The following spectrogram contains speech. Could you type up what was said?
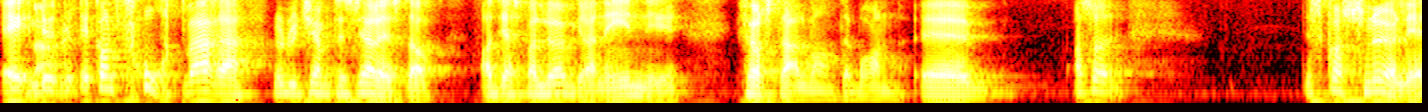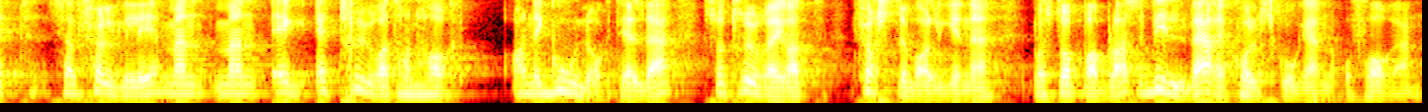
Jeg, det, det kan fort være, når du kommer til seriestart, at Jesper Løvgren er inne i førsteelveren til Brann. Eh, altså, det skal snø litt, selvfølgelig, men, men jeg, jeg tror at han har, han er god nok til det, så tror jeg at førstevalgene på stopperplass vil være Kolskogen og Forren.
